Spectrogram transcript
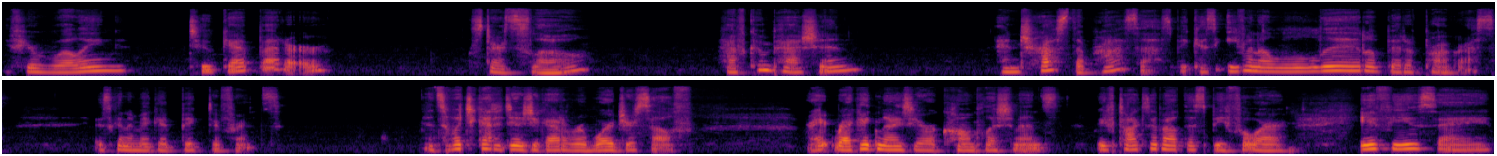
if you're willing to get better, start slow, have compassion, and trust the process because even a little bit of progress is going to make a big difference. And so, what you got to do is you got to reward yourself, right? Recognize your accomplishments, We've talked about this before. If you say,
